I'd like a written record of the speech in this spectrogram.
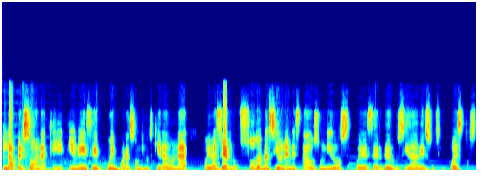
la persona que tiene ese buen corazón y nos quiera donar puede hacerlo. Su donación en Estados Unidos puede ser deducida de sus impuestos.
